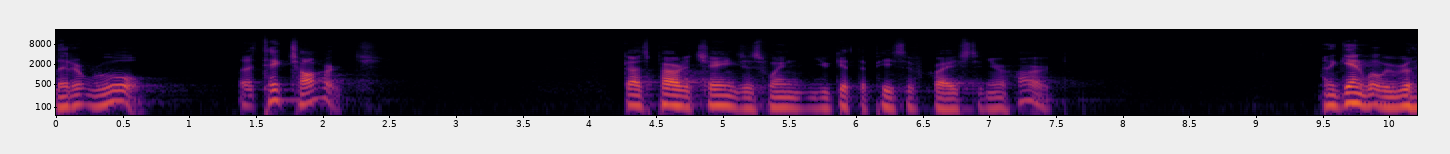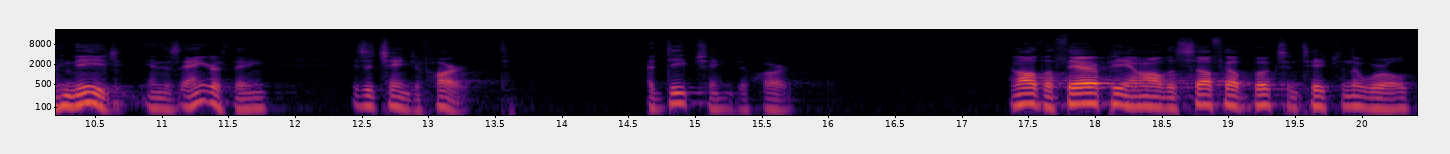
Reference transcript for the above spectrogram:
Let it rule, let it take charge. God's power to change is when you get the peace of Christ in your heart. And again, what we really need in this anger thing is a change of heart, a deep change of heart. And all the therapy and all the self help books and tapes in the world,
